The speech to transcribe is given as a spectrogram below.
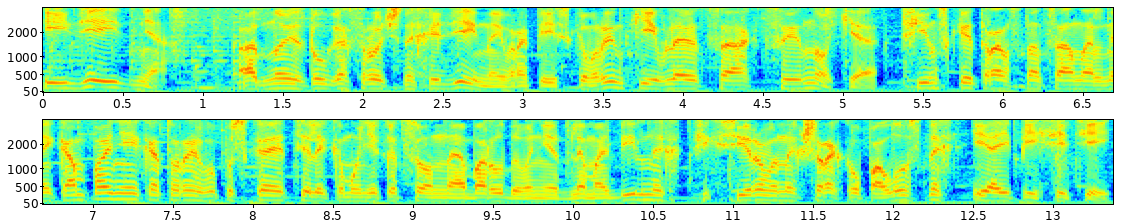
Идеи дня – Одной из долгосрочных идей на европейском рынке являются акции Nokia, финской транснациональной компании, которая выпускает телекоммуникационное оборудование для мобильных, фиксированных, широкополосных и IP-сетей.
